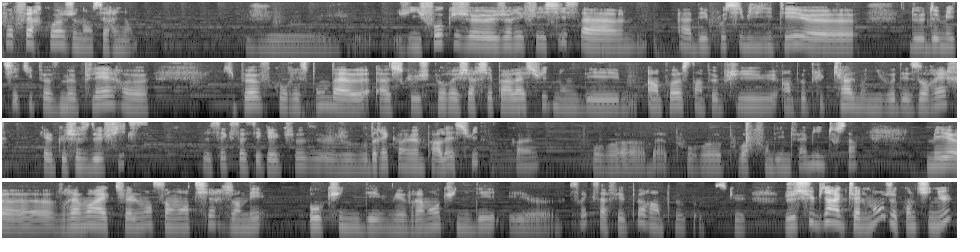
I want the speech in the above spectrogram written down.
Pour faire quoi, je n'en sais rien il faut que je, réfléchisse à, des possibilités euh, de, métiers qui peuvent me plaire, euh, qui peuvent correspondre à, ce que je peux rechercher par la suite. Donc un poste un peu, plus, calme au niveau des horaires, quelque chose de fixe. Je sais que ça c'est quelque chose que je voudrais quand même par la suite, pour, euh, bah, pouvoir fonder une famille, tout ça. Mais vraiment, actuellement, sans mentir, j'en ai aucune idée, mais vraiment aucune idée. Et euh, c'est vrai que ça fait peur un peu, parce que je suis bien actuellement, je continue.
